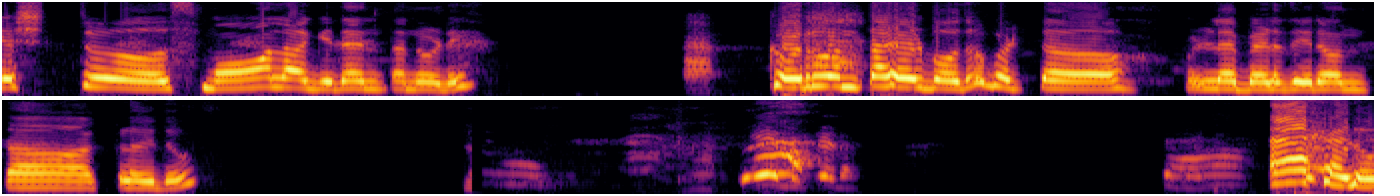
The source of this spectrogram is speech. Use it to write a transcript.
ಎಷ್ಟು ಸ್ಮಾಲ್ ಆಗಿದೆ ಅಂತ ನೋಡಿ ಕರು ಅಂತ ಹೇಳ್ಬೋದು ಬಟ್ ಒಳ್ಳೆ ಬೆಳೆದಿರೋ ಅಂತ ಆಕಳು ಇದು ಆ ಹೇಳು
